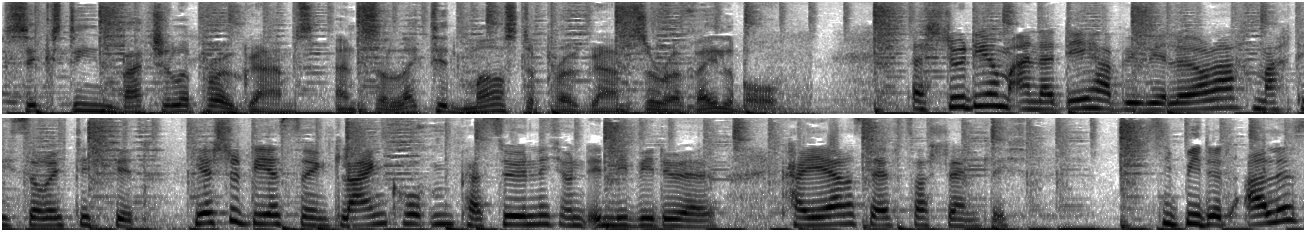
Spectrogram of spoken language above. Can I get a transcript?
16 bachelor programs and selected master programs are available. Das Studium an der DHBW Lörrach macht dich so richtig fit. Hier studierst du in Kleingruppen, persönlich und individuell. Karriere selbstverständlich. Sie bietet alles,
